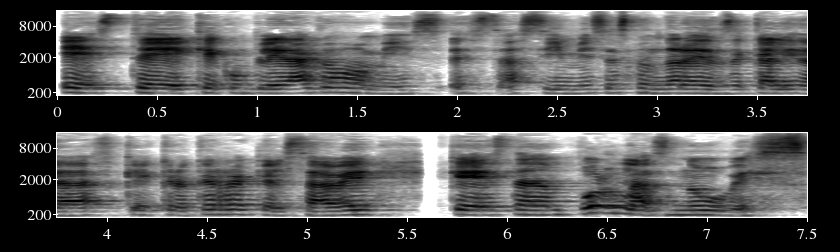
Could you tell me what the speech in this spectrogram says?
Este, que cumpliera como mis, así, mis estándares de calidad, que creo que Raquel sabe que están por las nubes.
